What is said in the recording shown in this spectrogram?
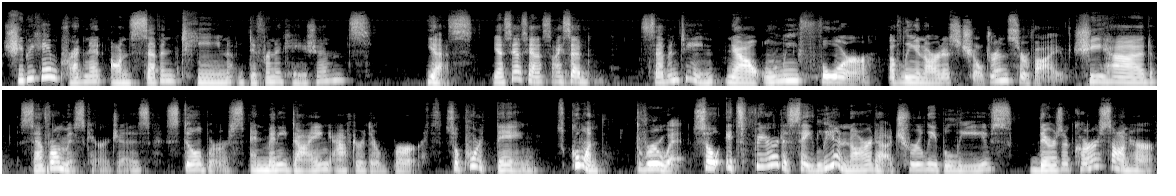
She became pregnant on 17 different occasions. Yes, yes, yes, yes. I said 17. Now, only four of Leonarda's children survived. She had several miscarriages, stillbirths, and many dying after their birth. So, poor thing, is going through it. So, it's fair to say Leonarda truly believes there's a curse on her.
